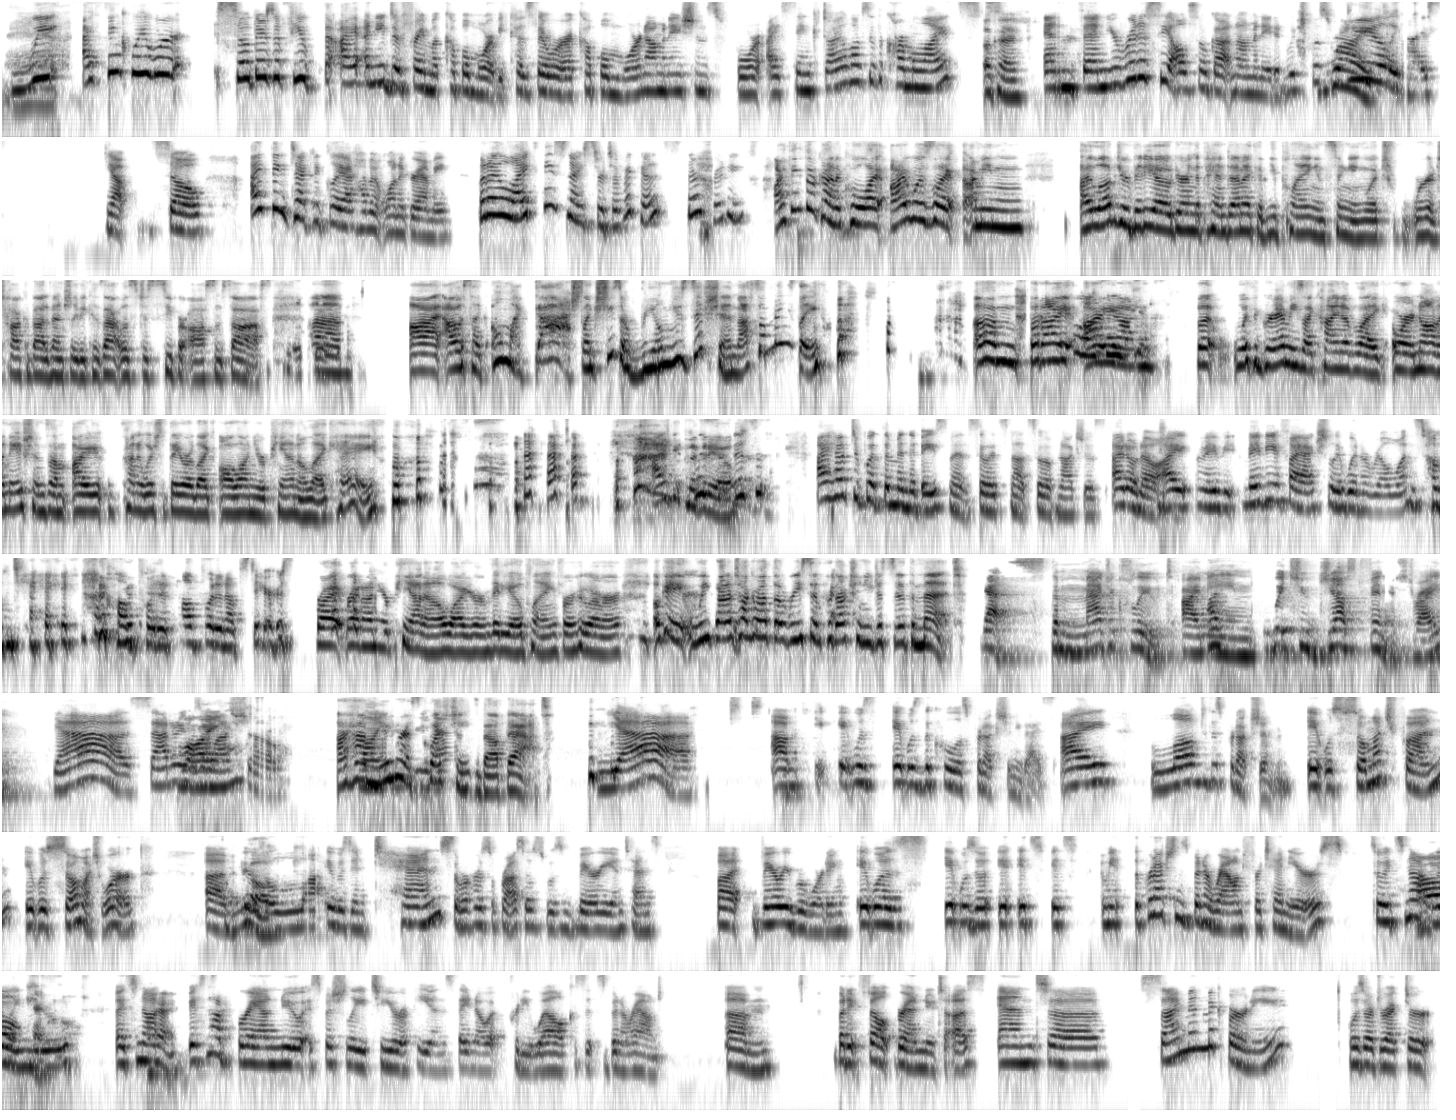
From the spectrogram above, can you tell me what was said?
Oh, We. I think we were, so there's a few, I, I need to frame a couple more because there were a couple more nominations for, I think, Dialogues of the Carmelites. Okay. And then Eurydice also got nominated, which was Right. really nice. Yeah, so I think technically I haven't won a Grammy, but I like these nice certificates. They're pretty. I think they're kind of cool. I, I was like, I mean, I loved your video during the pandemic of you playing and singing, which we're going to talk about eventually because that was just super awesome sauce. Um, I, I was like, oh my gosh, like she's a real musician. That's amazing. um, but I, Well, I, um, but with the Grammys, I kind of like, or nominations, um, I kind of wish that they were like all on your piano, like, hey. I this, video. this is I have to put them in the basement so it's not so obnoxious. I don't know. I maybe maybe if I actually win a real one someday, I'll put it I'll put it upstairs. right, right on your piano while you're video playing for whoever. Okay, we've got to talk about the recent production you just did at the Met. Yes, the Magic Flute. I I- mean, which you just finished, right? Yeah, Saturday was our last show. I have Flying numerous questions about that. yeah um it, it was it was the coolest production you guys. I loved this production. It was so much fun. It was so much work. Um it was a lot it was intense. The rehearsal process was very intense but very rewarding. It was it was a it, it's it's i mean the production's been around for 10 years so it's not Oh, really okay. new. It's not Okay. it's not brand new especially to europeans. They know it pretty well because it's been around. Um, but it felt brand new to us. And uh, Simon McBurney was our director.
